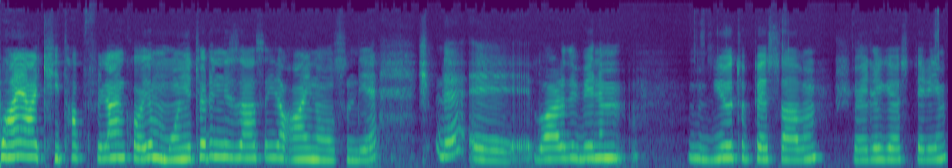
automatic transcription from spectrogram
bayağı kitap falan koydum. Monitörün hizasıyla aynı olsun diye. Şimdi e, bu arada benim YouTube hesabım. Şöyle göstereyim.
